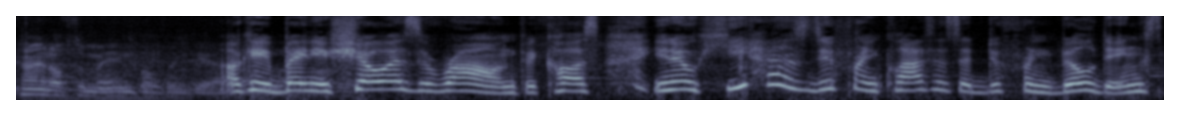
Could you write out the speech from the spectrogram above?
Kind of the main building. Yeah. Okay, Benny, show us around because you know he has different classes at different buildings,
